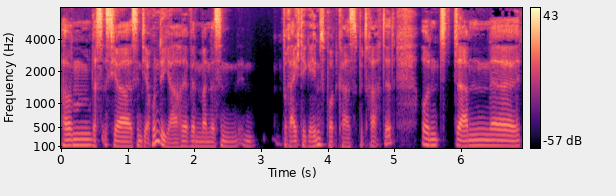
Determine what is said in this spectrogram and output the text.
Ähm, das ist ja, sind ja Hundejahre, wenn man das in, in Bereich der Games Podcasts betrachtet. Und dann, äh,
